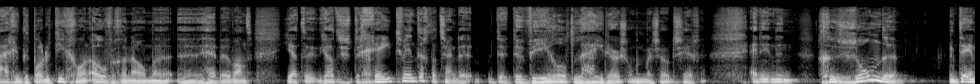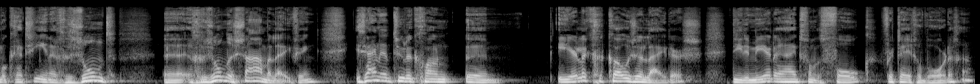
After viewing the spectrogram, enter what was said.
eigenlijk de politiek gewoon overgenomen uh, hebben. Want je had, je had dus de G20, dat zijn de, de, de wereldleiders, om het maar zo te zeggen. En in een gezonde democratie, in een gezond, uh, gezonde samenleving, zijn er natuurlijk gewoon uh, eerlijk gekozen leiders die de meerderheid van het volk vertegenwoordigen.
